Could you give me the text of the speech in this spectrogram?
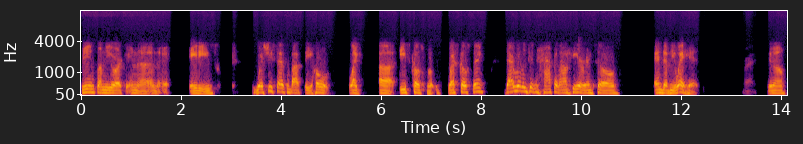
being from New York in the, in the 80s, what she says about the whole like uh, East Coast West Coast thing, that really didn't happen out here until NWA hit. Right. You know,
